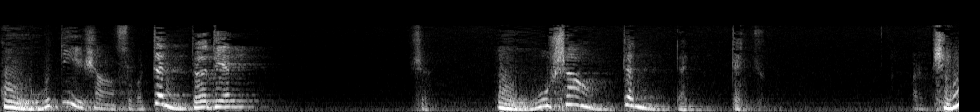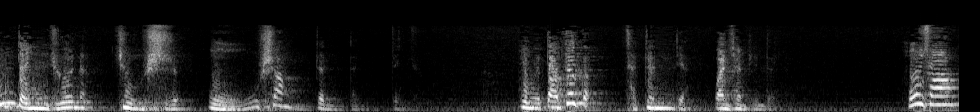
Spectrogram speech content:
古地上所证得的，是无上正等正觉，而平等觉呢，就是无上正等正觉，因为到这个才真的完全平等。菩萨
